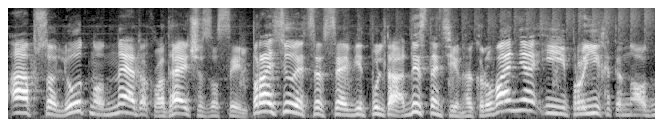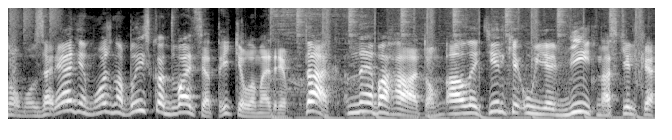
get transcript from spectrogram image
абсолютно не докладаючи зусиль. Працює це все від пульта дистанційного керування, і проїхати на одному заряді можна близько 20 км. Так, небагато, але тільки уявіть наскільки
